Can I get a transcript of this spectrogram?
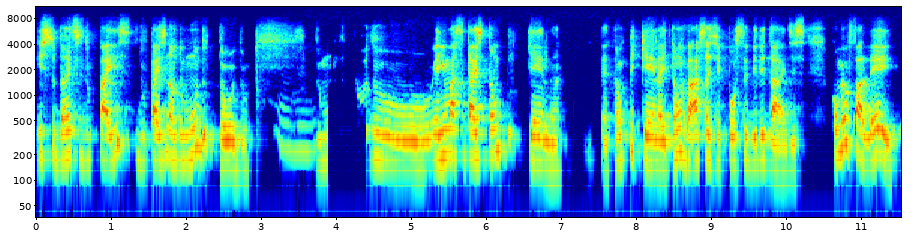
estudantes do país, do país não, do mundo todo, uhum. do mundo todo, em uma cidade tão pequena, né, tão pequena e tão vasta de possibilidades. Como eu falei,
